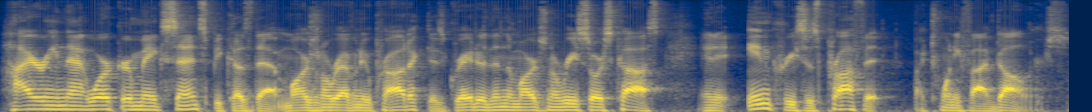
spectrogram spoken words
Hiring that worker makes sense because that marginal revenue product is greater than the marginal resource cost and it increases profit by $25.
